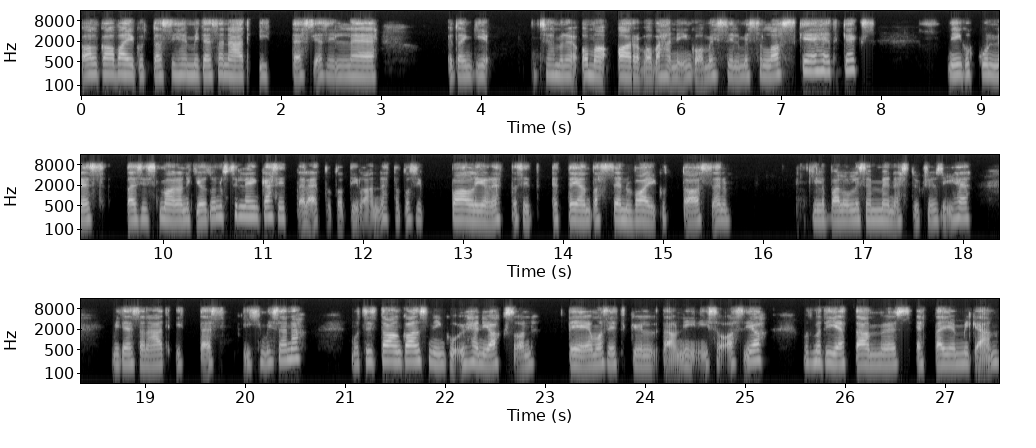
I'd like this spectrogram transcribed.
alkaa vaikuttaa siihen, miten sä näet itsesi, ja silleen jotenkin semmoinen oma arvo vähän niin kuin omissa silmissä laskee hetkeksi, niin kuin kunnes, tai siis mä oon ainakin joutunut silleen käsittelemään tuota tilannetta tosi paljon, että sit, ettei anta sen vaikuttaa sen kilpailullisen menestyksen siihen, miten sä näet itsesi ihmisenä. Mutta siis tämä on myös niinku yhden jakson teema, sit kyllä tämä on niin iso asia. Mutta mä tiedän, että myös, että ei ole mikään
